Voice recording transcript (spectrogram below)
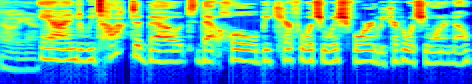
Oh, yeah. And we talked about that whole be careful what you wish for and be careful what you want to know.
